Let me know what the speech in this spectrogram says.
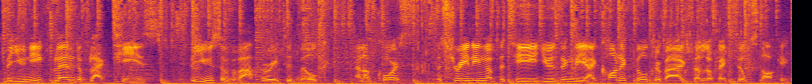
the unique blend of black teas, the use of evaporated milk, and of course, the straining of the tea using the iconic filter bags that look like silk stockings.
